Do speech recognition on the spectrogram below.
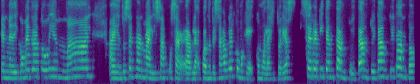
el médico me trató bien mal. Ahí entonces normalizan, o sea, cuando empiezan a hablar como que como las historias se repiten tanto y tanto y tanto y tanto,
